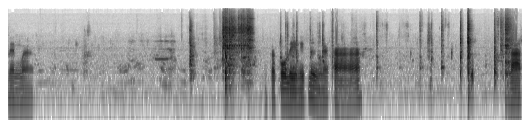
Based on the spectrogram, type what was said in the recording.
แน่นมาก ก็โกเลนิดนึงนะคะ ราด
